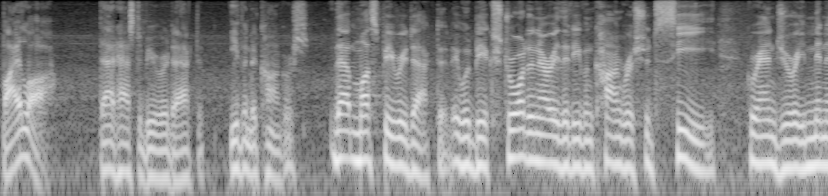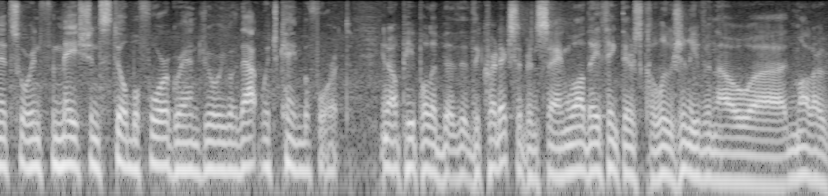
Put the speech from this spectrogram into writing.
by law, that has to be redacted, even to Congress? That must be redacted. It would be extraordinary that even Congress should see grand jury minutes or information still before a grand jury or that which came before it. You know, people, have, the, the, critics have been saying, well, they think there's collusion, even though uh, Mueller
